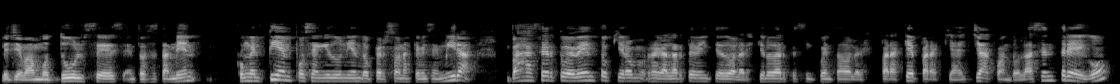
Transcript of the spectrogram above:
les llevamos dulces, entonces también con el tiempo se han ido uniendo personas que me dicen, mira, vas a hacer tu evento, quiero regalarte 20 dólares, quiero darte 50 dólares. ¿Para qué? Para que allá cuando las entrego,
